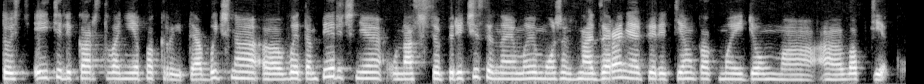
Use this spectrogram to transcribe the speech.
то есть эти лекарства не покрыты. Обычно э, в этом перечне у нас все перечислено, и мы можем знать заранее перед тем, как мы идем э, в аптеку.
